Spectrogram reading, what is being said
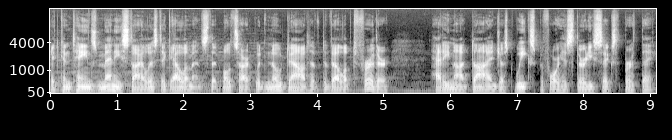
It contains many stylistic elements that Mozart would no doubt have developed further had he not died just weeks before his 36th birthday.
